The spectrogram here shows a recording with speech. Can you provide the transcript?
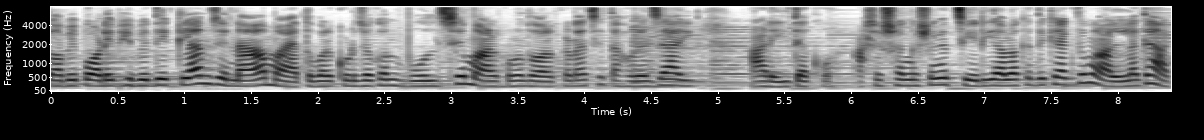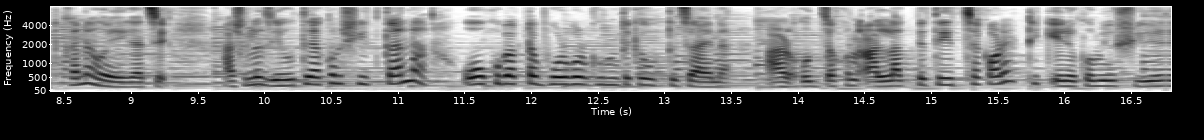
তবে পরে ভেবে দেখলাম যে, না মা, এতবার করে যখন বলছে মার কোনো দরকার আছে, তাহলে যাই। আর এই দেখো, আসার সঙ্গে সঙ্গে চেরি আমাকে দেখে একদম আহ্লাদে আটখানা হয়ে গেছে। আসলে যেহেতু এখন শীতকাল না, ও খুব একটা ভোর ভোর ঘুম থেকে উঠতে চায় না। আর ওর যখন আহ্লাদ পেতে ইচ্ছা করে, ঠিক এরকমই শুয়ে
